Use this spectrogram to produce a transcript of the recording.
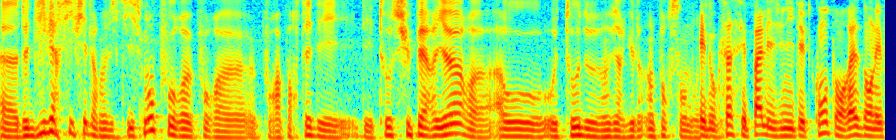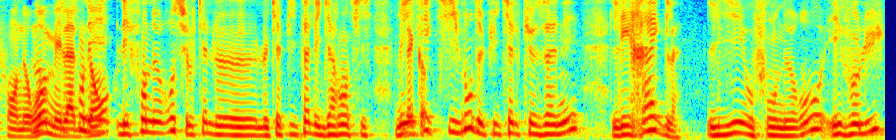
euh, de diversifier leur investissement pour, pour, euh, pour apporter des, des taux supérieurs au, au taux de 1,1%. Et donc ça, c'est pas les unités de compte, on reste dans les fonds en euros, mais là-dedans... Les, les, fonds en euros sur lesquels le, le capital est garanti. Mais effectivement, depuis quelques années, les règles liées au fonds euro évoluent.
